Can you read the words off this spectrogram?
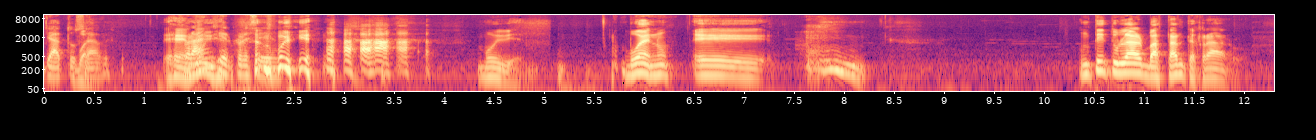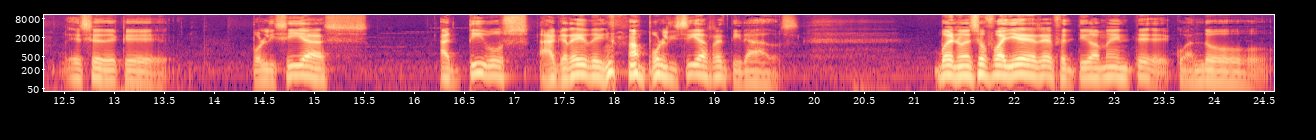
Ya tú sabes. Francia, el presidente. Muy bien. Muy bien. Bueno, eh, un titular bastante raro, ese de que policías activos agreden a policías retirados. Bueno, eso fue ayer, efectivamente, cuando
